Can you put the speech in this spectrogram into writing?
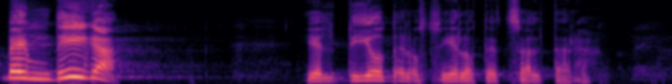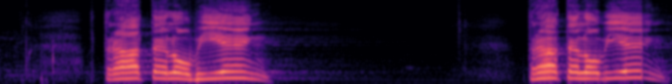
bendiga. Y el Dios de los cielos te exaltará. Trátelo bien. Trátelo bien.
